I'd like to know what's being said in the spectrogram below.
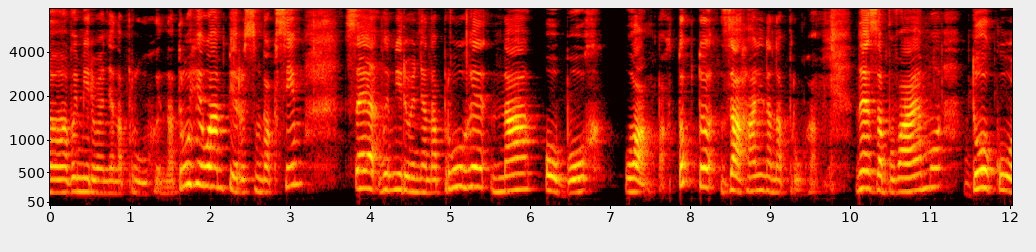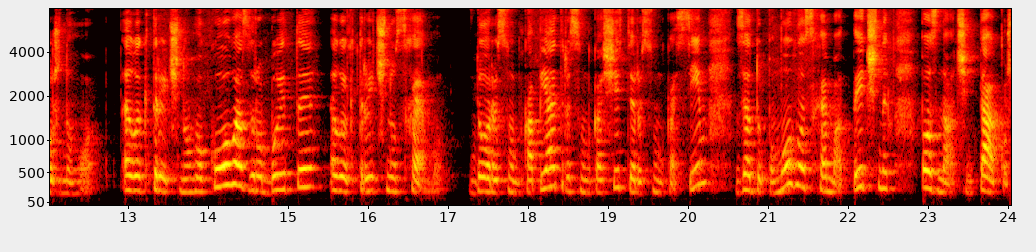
е, вимірювання напруги на другій лампі, рисунок 7 це вимірювання напруги на обох лампах, тобто загальна напруга. Не забуваємо до кожного електричного кола зробити електричну схему. До рисунка 5, рисунка 6 і рисунка 7 за допомогою схематичних позначень. Також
